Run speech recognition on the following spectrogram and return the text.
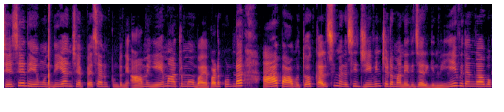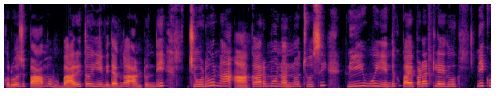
చేసేది ఏముంది అని చెప్పేసి అనుకుంటుంది. ఆమె ఏమాత్రమో భయపడకుండా ఆ పాముతో కలిసిమెలిసి జీవించడం అనేది జరిగింది. ఈ విధంగా ఒకరోజు పాము భార్యతో ఈ విధంగా అంటుంది చూడు నా ఆకారము నన్ను చూసి నీవు ఎందుకు భయపడట్లేదు? నీకు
